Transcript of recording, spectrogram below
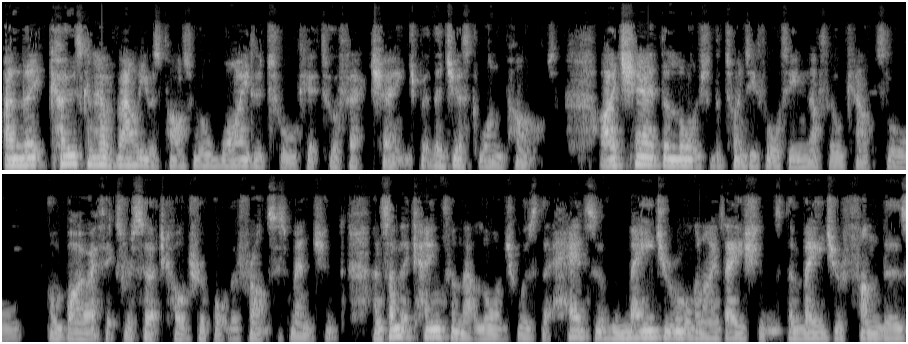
And the codes can have value as part of a wider toolkit to affect change, but they're just one part. I chaired the launch of the 2014 Nuffield Council on bioethics research culture report that Frances mentioned. And something that came from that launch was that heads of major organizations, the major funders,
